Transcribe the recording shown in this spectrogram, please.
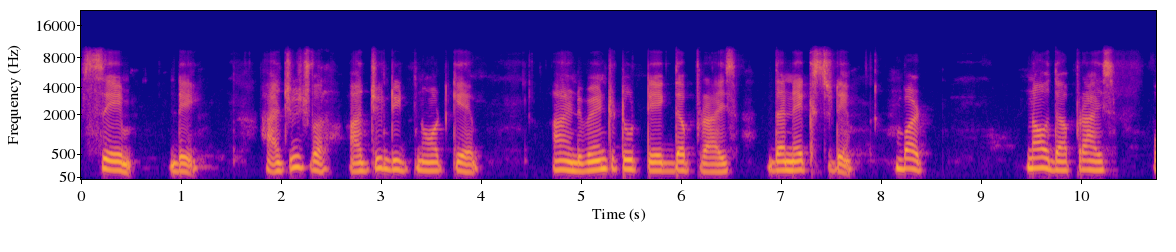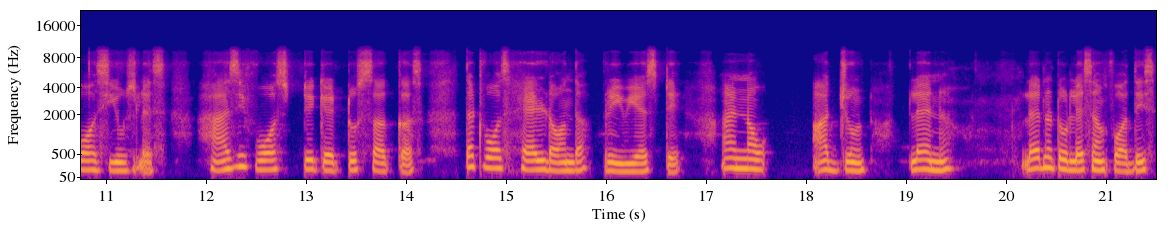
same day. As usual, Arjun did not care and went to take the prize the next day. But now the prize was useless as it was ticket to circus that was held on the previous day and now arjun learn learn to lesson for this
